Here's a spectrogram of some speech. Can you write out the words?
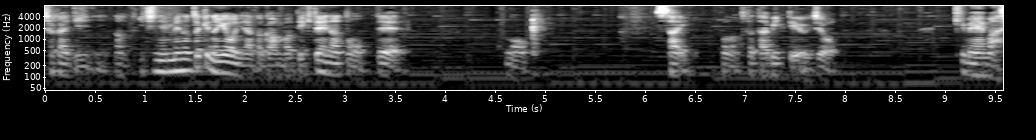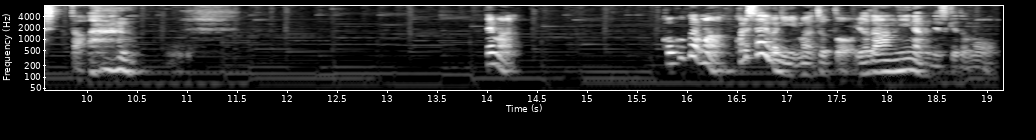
社会人の一年目の時のようになんか頑張っていきたいなと思って、この、再、この再びっていう字を決めました。で、まあ、ここからまあ、これ最後に、まあちょっと余談になるんですけども、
